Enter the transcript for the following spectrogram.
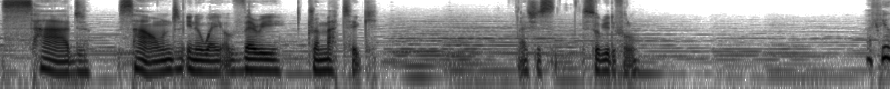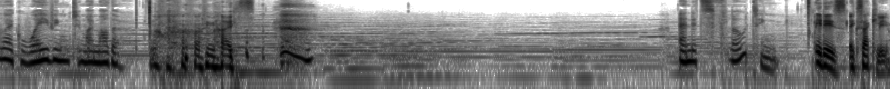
sad sound in a way of very dramatic. It's just so beautiful. I feel like waving to my mother. nice. And it's floating. It is exactly,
